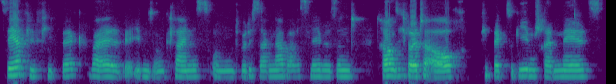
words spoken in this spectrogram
sehr viel Feedback, weil wir eben so ein kleines und würde ich sagen nahbares Label sind. Trauen sich Leute auch Feedback zu geben, schreiben Mails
